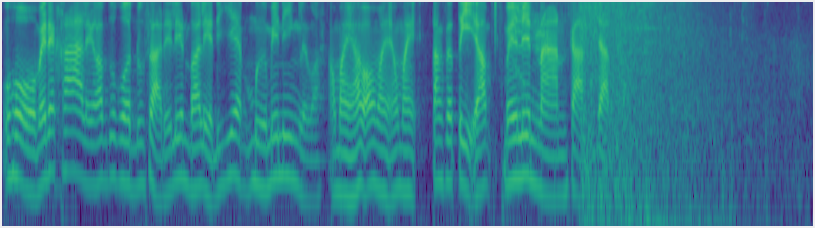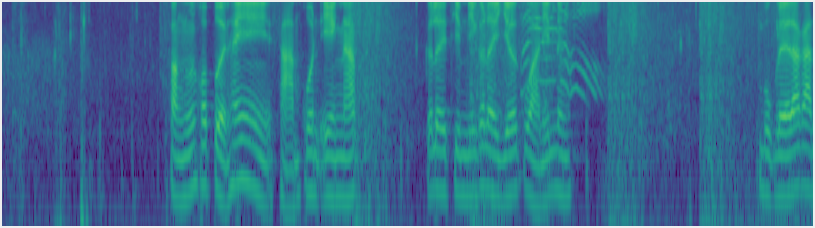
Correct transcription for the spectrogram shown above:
โอ้โห ไม่ได้ฆ่าเลยครับทุกคนอุส่าได้เล่นบาเลตที่เหี้ยมือไม่นิ่งเลยวะเอาใหม่ครับเอาใหม่เอาใหม่ตั้งสติครับไม่เล่นนานกากจัด ฝั่งนู้นเขาเปิดให้ 3 คนเองนะครับ ก็เลยทีมนี้ก็เลยเยอะกว่านิดนึง บุกเลยแล้วกัน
